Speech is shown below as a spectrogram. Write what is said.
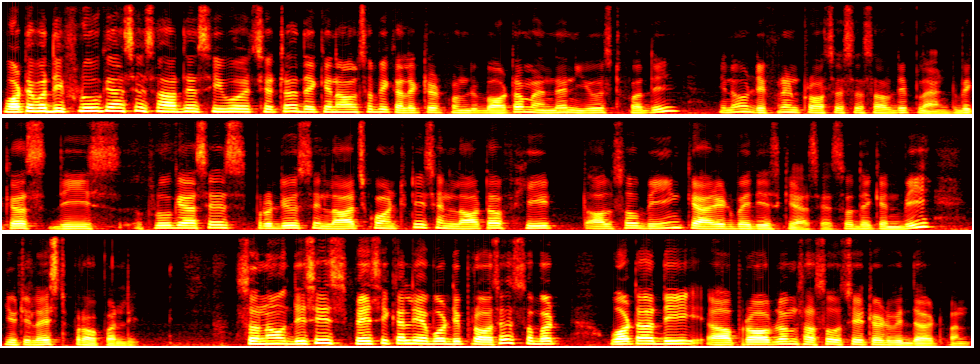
whatever the flue gases are there CO etcetera they can also be collected from the bottom and then used for the you know different processes of the plant because these flue gases produce in large quantities and lot of heat also being carried by these gases. So, they can be utilized properly. So, now this is basically about the process. So, but what are the uh, problems associated with that one.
